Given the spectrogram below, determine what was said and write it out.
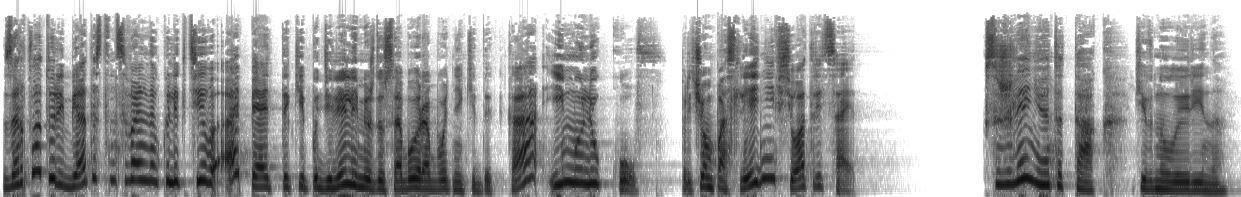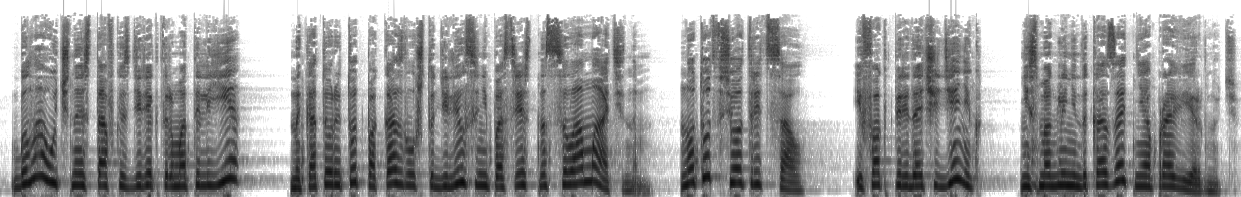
Зарплату ребят из танцевального коллектива опять-таки поделили между собой работники ДК и Малюков. Причем последний все отрицает. «К сожалению, это так», — кивнула Ирина. «Была очная ставка с директором ателье, на который тот показывал, что делился непосредственно с Соломатиным. Но тот все отрицал, и факт передачи денег не смогли ни доказать, ни опровергнуть.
